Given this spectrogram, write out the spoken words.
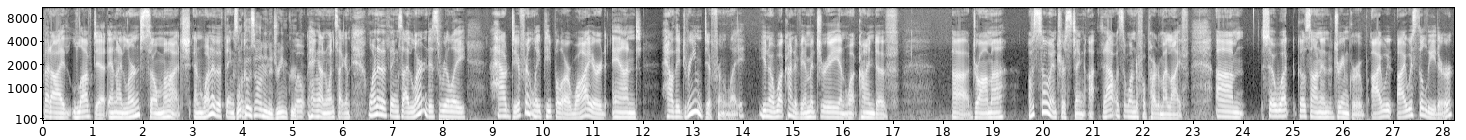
but I loved it and I learned so much. And one of the things. What goes on in a dream group? Well, hang on one second. One of the things I learned is really how differently people are wired and how they dream differently. You know, what kind of imagery and what kind of uh, drama. It was so interesting. I, that was a wonderful part of my life. Um, so, what goes on in a dream group? I, w- I was the leader.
